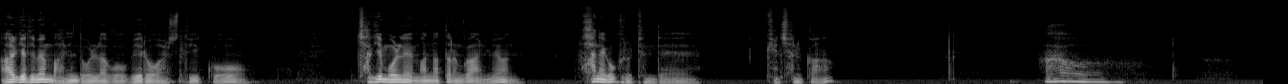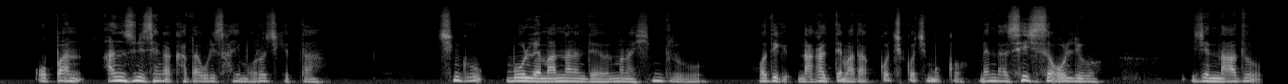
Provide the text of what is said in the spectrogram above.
알게 되면 많이 놀라고 외로워할 수도 있고 자기 몰래 만났다는 거 알면 화내고 그럴 텐데 괜찮을까? 아우, 오빤 안순이 생각하다 우리 사이 멀어지겠다. 친구 몰래 만나는데 얼마나 힘들고 어디 나갈 때마다 꼬치꼬치 묻고 맨날 셋이서 올리고 이제 나도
